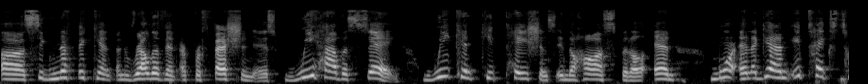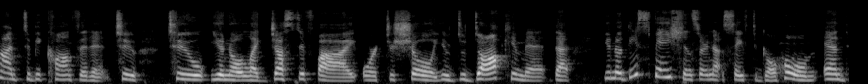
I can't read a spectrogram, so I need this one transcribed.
uh, significant and relevant a profession is, we have a say. We can keep patients in the hospital and more. And again, it takes time to be confident to to you know like justify or to show you to document that you know these patients are not safe to go home. And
